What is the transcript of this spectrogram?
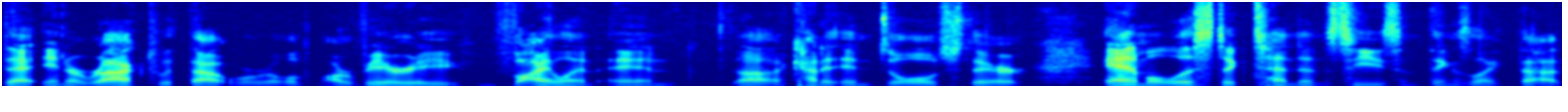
that interact with that world are very violent and uh, kind of indulge their animalistic tendencies and things like that.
